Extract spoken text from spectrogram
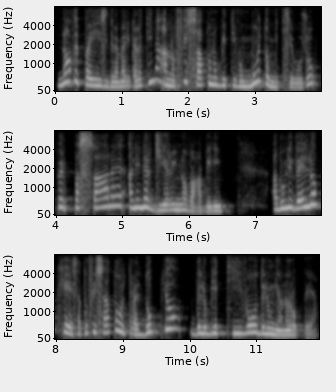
Nove paesi dell'America Latina hanno fissato un obiettivo molto ambizioso per passare alle energie rinnovabili, ad un livello che è stato fissato oltre al doppio dell'obiettivo dell'Unione Europea.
